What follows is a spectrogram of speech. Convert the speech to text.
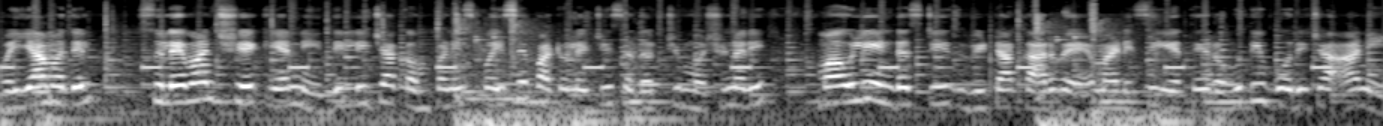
व यामधील सुलेमान शेख यांनी दिल्लीच्या कंपनीस पैसे पाठवल्याची सदरची machinery Mauli industries Vita Karve MIDC येथे रहुदी बोरीच्या आणि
